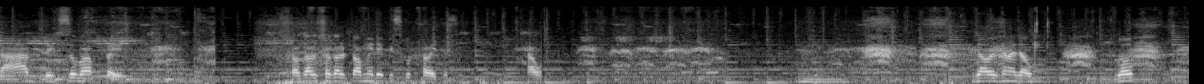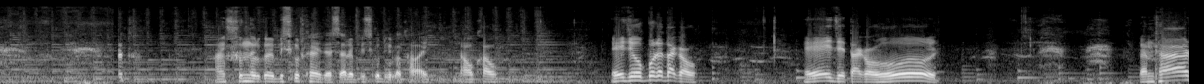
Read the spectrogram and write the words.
রাত দেখছ ভাবতে সকাল সকাল টমেটো বিস্কুট খাওয়াইতেছি। খাও। যাও, এখানে যাও। গো আমি সুন্দর করে বিস্কুট খাইতেছি আরে বিস্কুটগুলো খাওয়াই। নাও, খাও। এই যে উপরে তাকাও। এই যে তাকাও, হুট। প্যান্থার।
